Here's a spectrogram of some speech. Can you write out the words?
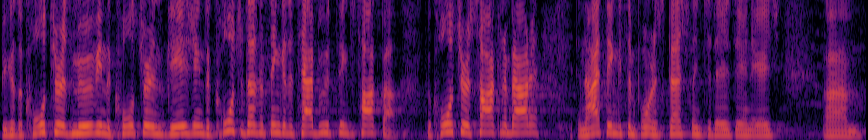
Because the culture is moving, the culture is engaging, the culture doesn't think it's a taboo thing to talk about. The culture is talking about it, and I think it's important, especially in today's day and age, um,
